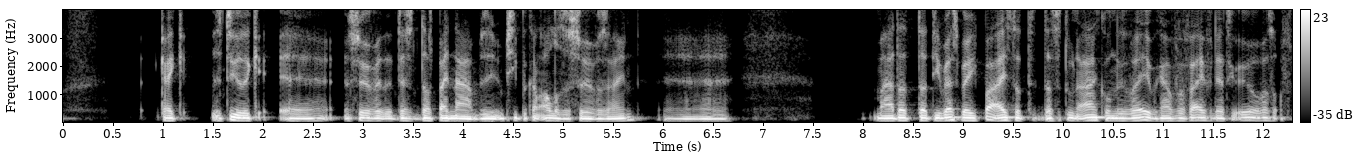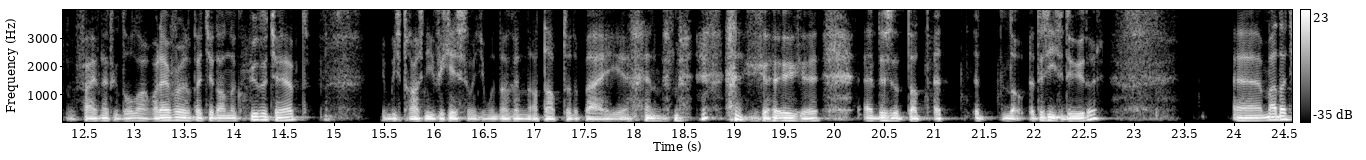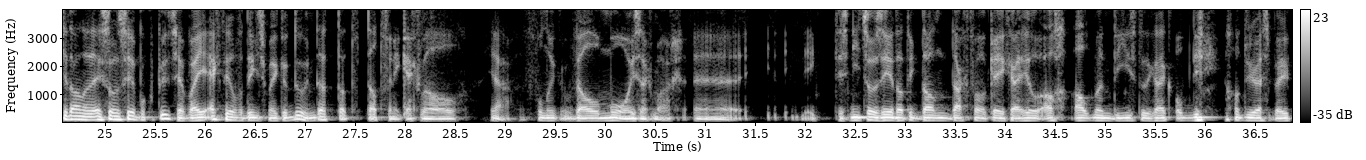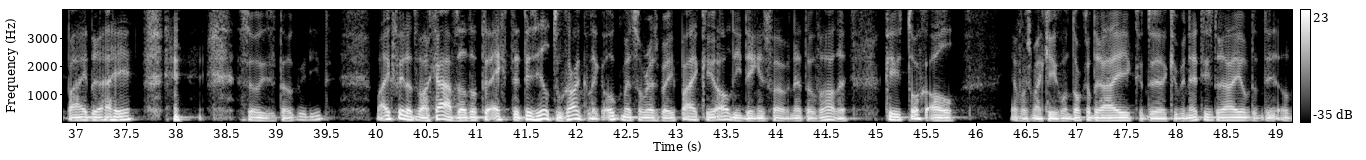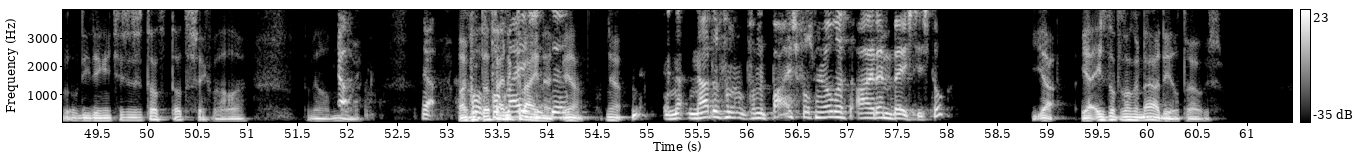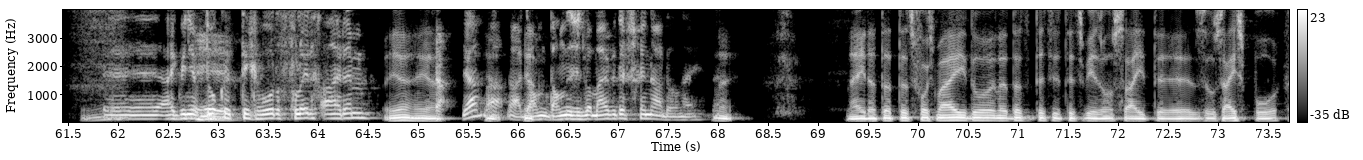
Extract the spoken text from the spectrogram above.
kijk, natuurlijk, uh, een server, dat is, dat is bij naam. In principe kan alles een server zijn. Uh, maar dat, dat die Raspberry Pi's, dat, dat ze toen aankondigden van... Hey, we gaan voor 35 euro of 35 dollar, whatever, dat je dan een computertje hebt. Je moet je trouwens niet vergissen, want je moet nog een adapter erbij en geheugen. Dus dat, dat, het, het, het is iets duurder. Uh, maar dat je dan zo'n simpel computer hebt waar je echt heel veel dingen mee kunt doen, dat, dat, dat vind ik echt wel, ja, vond ik wel mooi, zeg maar. Ik, het is niet zozeer dat ik dan dacht van, oké, okay, ik ga heel al, al, mijn diensten ga ik op die, op die Raspberry Pi draaien. Zo is het ook weer niet. Maar ik vind het wel gaaf dat het echt, het is heel toegankelijk. Ook met zo'n Raspberry Pi kun je al die dingen waar we net over hadden, kun je toch al, ja, volgens mij kun je gewoon Docker draaien, je kunt de Kubernetes draaien op, op, op die dingetjes. Dus dat, dat is echt wel, uh, wel ja. mooi. Ja. Maar goed, dat zijn de kleine. Het, uh, ja, ja. Nadeel van, van de Pi is volgens mij wel dat het ARM-based is, toch? Ja. ja, is dat nog een nadeel trouwens? Uh, ik weet niet of Docker tegenwoordig volledig ARM... Ja, ja. Ja? ja? Nou, nou, dan, dan is het wat mij betreft geen nadeel, nee. Nee, nee dat, dat, dat is volgens mij door... Dat, dat, is, dat is weer zo'n site, uh, zo'n zijspoor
